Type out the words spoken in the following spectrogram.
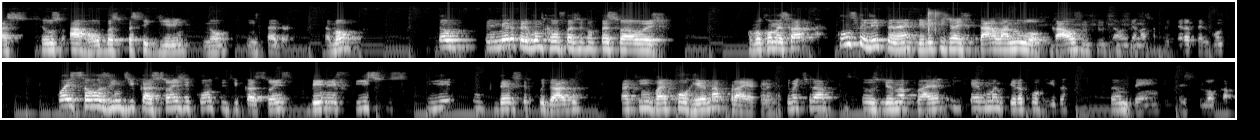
os seus arrobas para seguirem no Instagram, tá bom? Então, primeira pergunta que eu vou fazer para o pessoal hoje. Eu vou começar com o Felipe, né? Aquele que já está lá no local, então, é a nossa primeira pergunta quais são as indicações e contraindicações, benefícios e o que deve ser cuidado para quem vai correr na praia, né? Quem vai tirar seus dias na praia e quer manter a corrida também nesse local.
